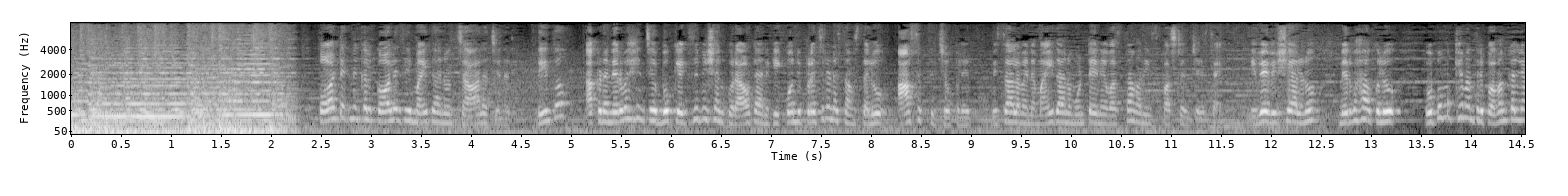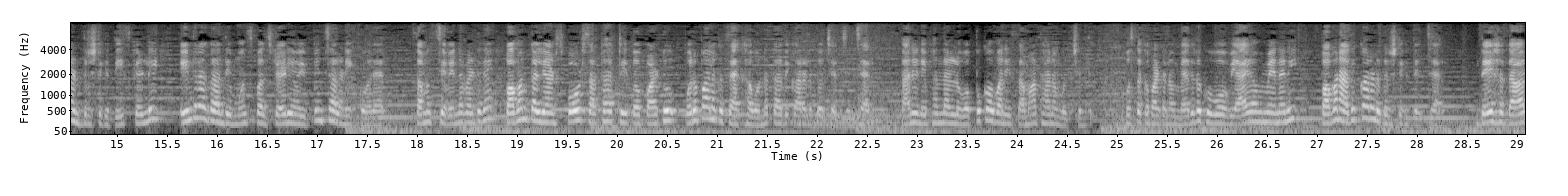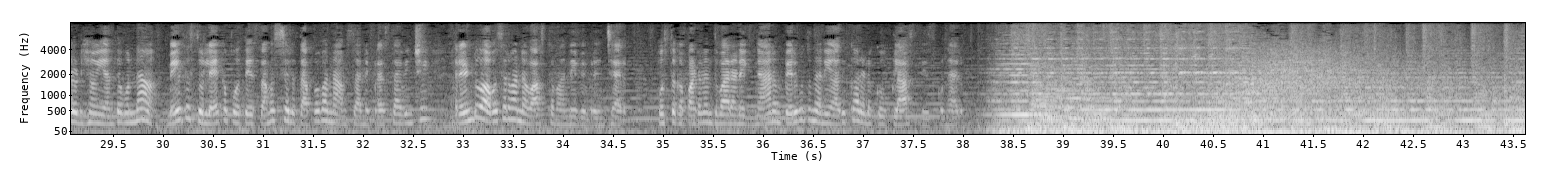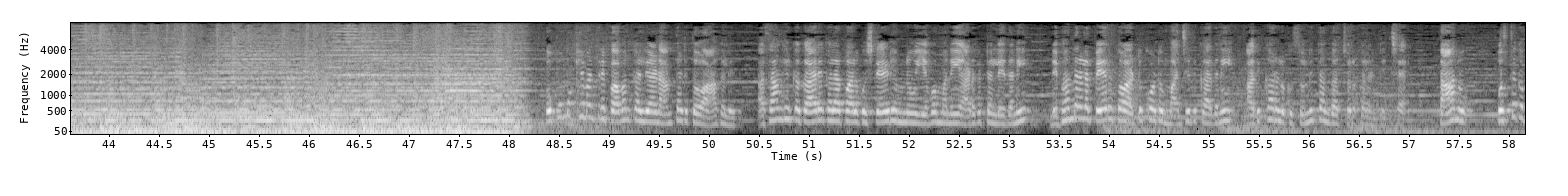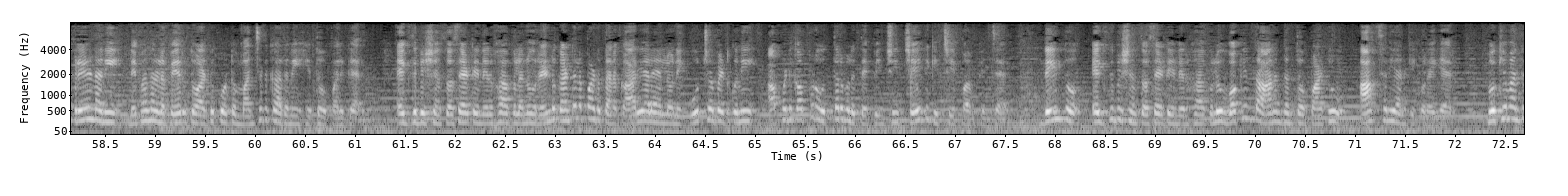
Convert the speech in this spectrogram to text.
పాలిటెక్నికల్ కాలేజీ మైదానం చాలా చిన్నది. దీంతో అక్కడ నిర్వహించే బుక్ ఎగ్జిబిషన్కు రావడానికి కొన్ని ప్రచురణ సంస్థలు ఆసక్తి చూపలేదు. విశాలమైన మైదానం ఉంటేనే వస్తామని స్పష్టం చేశాయి. ఇవే విషయాలను నిర్వాహకులు ఉప ముఖ్యమంత్రి పవన్ కళ్యాణ్ దృష్టికి తీసుకెళ్ళి ఇందిరాగాంధీ మున్సిపల్ స్టేడియం ఇప్పించాలని కోరారు. సమస్య విన్న వెంటనే పవన్ కళ్యాణ్ స్పోర్ట్స్ అథారిటీతో పాటు పురపాలక శాఖ ఉన్నతాధికారులతో చర్చించారు. కానీ నిబంధనలు ఒప్పుకోవని సమాధానం వచ్చింది. పుస్తక పఠనం మెదడుకు ఓ వ్యాయామమేనని పవన్ అధికారుల దృష్టికి తెచ్చారు. దేహ దారుఢ్యం ఎంత ఉన్నా మేధస్సు లేకపోతే సమస్యలు తప్పవన్న అంశాన్ని ప్రస్తావించి రెండు అవసరమన్న వాస్తవాన్ని వివరించారు. పుస్తక పఠనం ద్వారానే జ్ఞానం పెరుగుతుందని అధికారులకు క్లాస్ తీసుకున్నారు. పవన్ కళ్యాణ్ అంతటితో ఆగలేదు. అసాంఘిక కార్యకలాపాలకు స్టేడియంను ఇవ్వమని అడగటం లేదని నిబంధనల పేరుతో అడ్డుకోవడం మంచిది కాదని అధికారులకు సున్నితంగా చురకలంటించారు. తాను పుస్తక ప్రియుడని నిబంధనల పేరుతో అడ్డుకోవడం మంచిది కాదని హితో పలికారు. ఎగ్జిబిషన్ సొసైటీ నిర్వాహకులను రెండు గంటల పాటు తన కార్యాలయంలోని కూర్చోబెట్టుకుని అప్పటికప్పుడు ఉత్తర్వులు తెప్పించి చేతికిచ్చి పంపించారు. దీంతో ఎగ్జిబిషన్ సొసైటీ నిర్వాహకులు ఒకంత ఆనందంతో పాటు ఆశ్చర్యానికి గురయ్యారు. ముఖ్యమంత్రి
